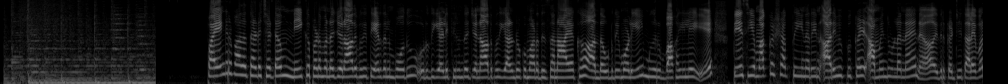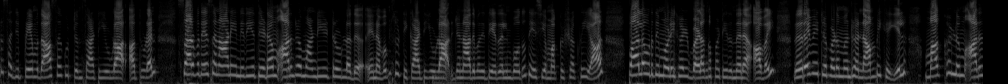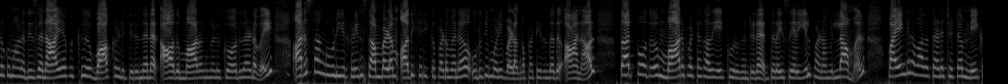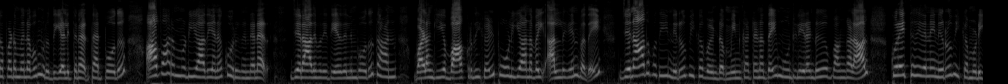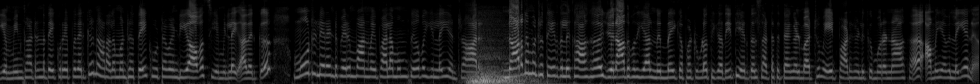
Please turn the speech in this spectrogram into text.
பயங்கரவாத தடைச் சட்டம் நீக்கப்படும் என ஜனாதிபதி தேர்தலின் போது உறுதியளித்திருந்த ஜனாதிபதி அனுரகுமார் திசநாயக்க அந்த உறுதிமொழியை மீறும் வகையிலேயே தேசிய மக்கள் சக்தியினரின் அறிவிப்புகள் அமைந்துள்ளன என எதிர்க்கட்சித் தலைவர் சஜித் பிரேமதாச குற்றம் சாட்டியுள்ளார். அத்துடன் சர்வதேச நாணய நிதியத்திடம் அனுரம் மண்டியிட்டுள்ளது எனவும் சுட்டிக்காட்டியுள்ளார். ஜனாதிபதி தேர்தலின் போது தேசிய மக்கள் சக்தியால் பல உறுதிமொழிகள் வழங்கப்பட்டிருந்தன. அவை நிறைவேற்றப்படும் என்ற நம்பிக்கையில் மக்களும் அனுரகுமார திசநாயவுக்கு வாக்களித்திருந்தனர். ஆறு மாதங்களுக்கு ஒரு தடவை அரசாங்க ஊழியர்களின் சம்பளம் அதிகரிக்கப்படும் என உறுதிமொழி வழங்கப்பட்டிருந்தது. ஆனால் தற்போது மாறுபட்ட கதையை கூறுகின்றனர். திரைசேரியில் பணம் இல்லாமல் பயங்கரவாத தடைச்சட்டம் நீக்கப்படும் எனவும் உறுதியளித்தனர். தற்போது அவ்வாறு முடியாது என கூறுகின்றனர். ஜனாதிபதி தேர்தலின் போது தான் வழங்கிய வாக்குறுதிகள் போலியானவை அல்ல என்பதை ஜனாதிபதி நிரூபிக்க வேண்டும். மின் கட்டணத்தை மூன்றில் இரண்டு பங்களால் குறைத்து இதனை நிரூபிக்க முடியும். மின் கட்டணத்தை குறைப்பதற்கு நாடாளுமன்றத்தை கூட்ட வேண்டிய அவசியமில்லை. அதற்கு மூன்றில் இரண்டு பெரும்பான்மை பலமும் தேவையில்லை என்றார். நாடாளுமன்ற தேர்தலுக்காக ஜனாதிபதியால் நிர்ணயிக்கப்பட்டுள்ள திகதி தேர்தல் சட்டத்திட்டங்கள் மற்றும் ஏற்பாடுகளுக்கு முரணாக அமையவில்லை என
